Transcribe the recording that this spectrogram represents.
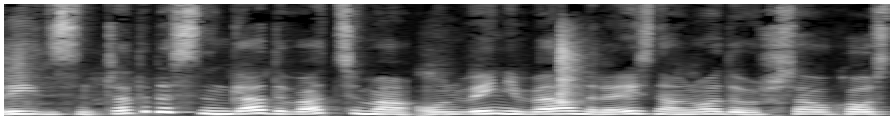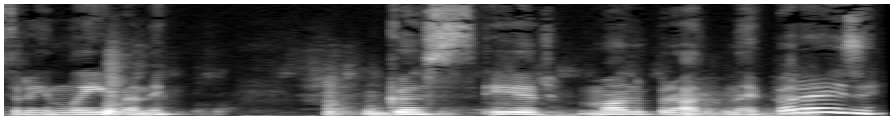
30, 40 gadu vecumā, un viņi vēl nereiz nav nodevuši savu holesterīna līmeni. Kas ir, manuprāt, nepareizi.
